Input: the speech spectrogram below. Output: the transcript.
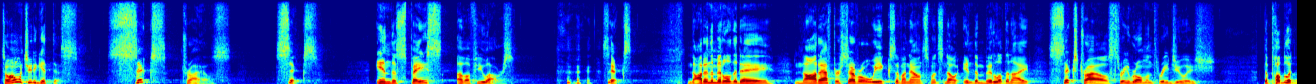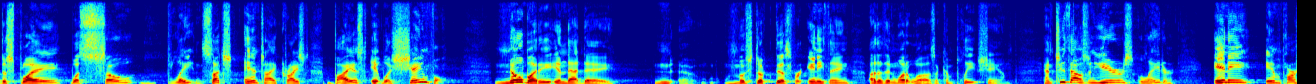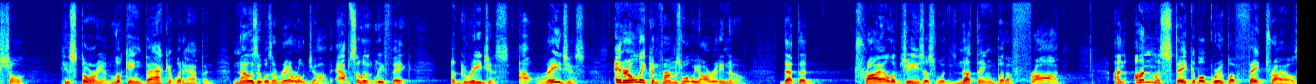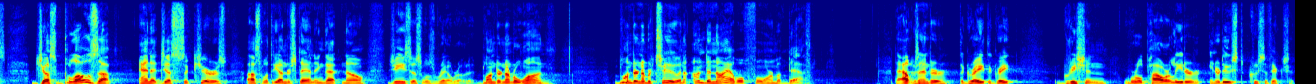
So I want you to get this six trials, six, in the space of a few hours. six. Not in the middle of the day, Not after several weeks of announcements. No, in the middle of the night, six trials, three Roman, three Jewish. The public display was so blatant, such antichrist biased, it was shameful. Nobody in that day uh, mistook this for anything other than what it was a complete sham. And 2,000 years later, any impartial historian looking back at what happened knows it was a railroad job, absolutely fake, egregious, outrageous. And it only confirms what we already know that the trial of Jesus was nothing but a fraud. An unmistakable group of fake trials just blows up and it just secures us with the understanding that no, Jesus was railroaded. Blunder number one. Blunder number two, an undeniable form of death. Now, Alexander the Great, the great Grecian world power leader, introduced crucifixion.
